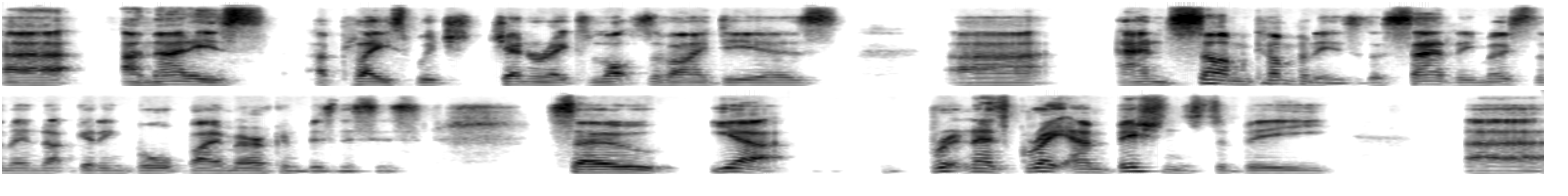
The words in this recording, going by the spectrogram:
uh, and that is a place which generates lots of ideas uh, and some companies. the, sadly, most of them end up getting bought by American businesses. So yeah, Britain has great ambitions to be uh,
